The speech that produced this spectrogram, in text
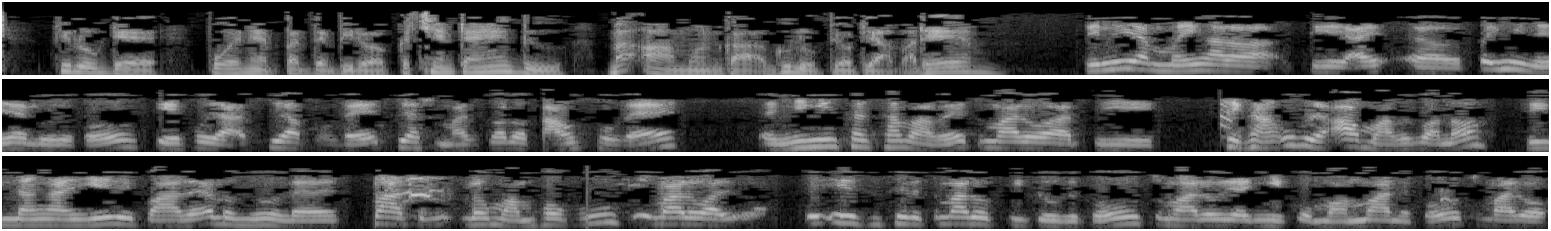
။ပြုလုပ်တဲ့ပွဲနဲ့ပတ်သက်ပြီးတော့ကချင်တိုင်းရင်းသူမတ်အာမွန်က အခုလိုပြောပြပါတယ်။ဒီနေ့ရမင်းကတော့ဒီပိတ်မိနေတဲ့လူတွေကိုကေဖို့ရအစီအပေါ်လဲပြတ်မှာကတော့တောင်းဆိုတယ်။ငင်းငင်းဆန်းဆန်းပါပဲ ကျမတို့က ဒီ အခြေခံဥပဒေအောက်မှာပဲပေါ့နော် ဒီနိုင်ငံရေးတွေပါတယ် အဲ့လိုမျိုးလည်းမှလုံးမှာမဟုတ်ဘူး ကျမတို့က အေးစစ်စစ်ကျမတို့ပြည်သူတွေကို ကျမတို့ရဲ့ ညီကို မောင်မတွေကို ကျမတို့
